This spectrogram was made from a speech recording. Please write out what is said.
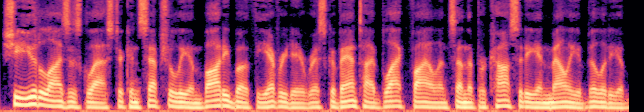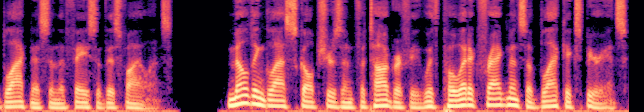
She utilizes glass to conceptually embody both the everyday risk of anti black violence and the precocity and malleability of blackness in the face of this violence. Melding glass sculptures and photography with poetic fragments of black experience,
